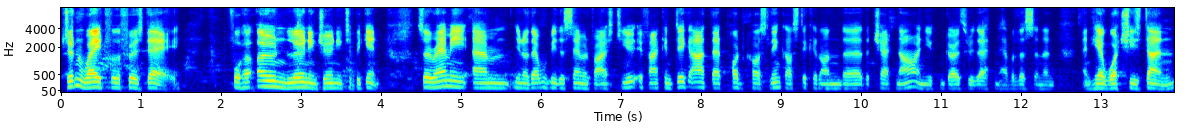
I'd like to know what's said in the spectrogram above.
She didn't wait for the first day for her own learning journey to begin. So Rami, um, you know, that would be the same advice to you. If I can dig out that podcast link, I'll stick it on the, the chat now and you can go through that and have a listen and, and hear what she's done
